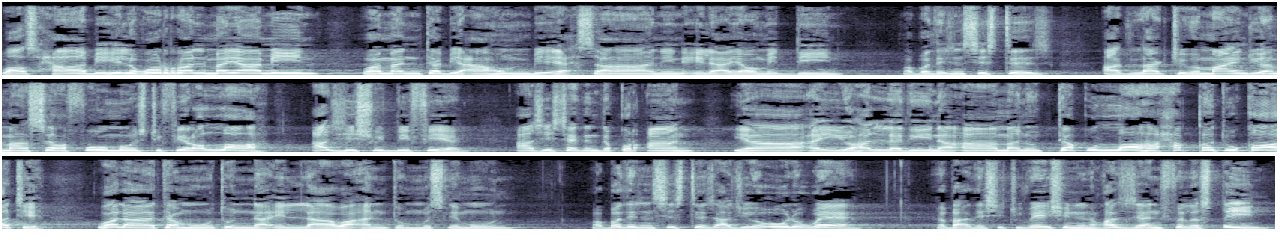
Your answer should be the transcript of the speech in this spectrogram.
وأصحابه الغر الميامين ومن تبعهم بإحسان إلى يوم الدين My brothers and sisters, I'd like to remind you and myself foremost to fear Allah as He should be feared. As He said in the Quran, يا أيها الذين آمنوا اتقوا الله حق تقاته ولا تموتن إلا وأنتم مسلمون My brothers and sisters, as you are all aware about the situation in Gaza and Palestine,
